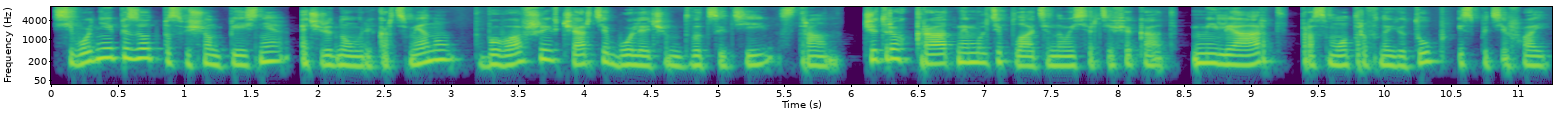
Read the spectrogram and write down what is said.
Сегодня эпизод посвящен песне очередному рекордсмену, побывавшей в чарте более чем 20 стран. Четырехкратный мультиплатиновый сертификат, миллиард просмотров на YouTube и Spotify.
